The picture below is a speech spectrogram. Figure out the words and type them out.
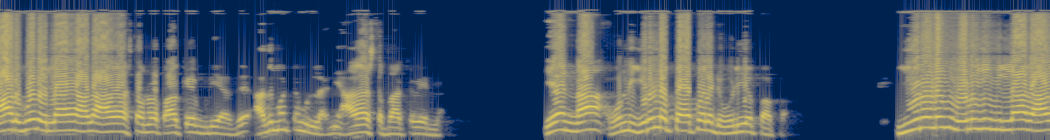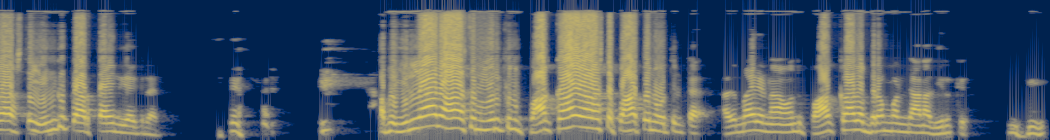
நாலு பூதம் இல்லாத ஆகாசத்தை உன்னால பார்க்கவே முடியாது. அது மட்டும் இல்ல நீ ஆகாசத்தை பார்க்கவே இல்லை. ஏன்னா ஒண்ணு இருளை பார்ப்போம் இல்லாட்டி ஒளியை பார்ப்போம் இருளும் ஒளியும் இல்லாத ஆகாசத்தை எங்கு பார்த்தாய்ன்னு கேட்கிறாரு அப்ப இல்லாத ஆகாசம் இருக்குன்னு பார்க்காத ஆகாசத்தை பார்த்தேன்னு ஒத்துக்கிட்ட. அது மாதிரி நான் வந்து பார்க்காத பிரம்மன் தான் அது இருக்கு.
